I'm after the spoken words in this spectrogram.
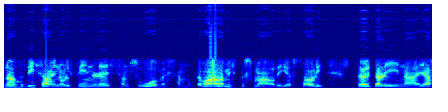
no design oli Finlayson Suomessa, mutta valmistusmaa oli, jossa oli pöytäliinaa ja,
